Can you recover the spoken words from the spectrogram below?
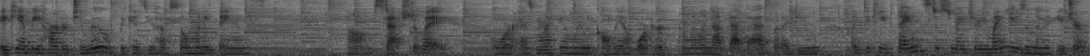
it can be harder to move because you have so many things um, stashed away. Or, as my family would call me, a hoarder. I'm really not that bad, but I do like to keep things just to make sure you might use them in the future.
